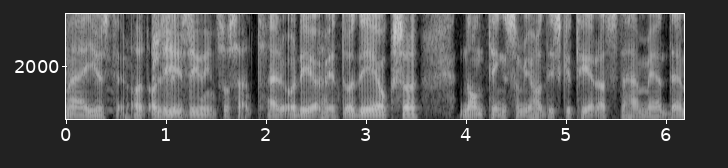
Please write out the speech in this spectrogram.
Nej, just det. Och, och det, det, är ju intressant. Nej, och det gör vi. Och det är också någonting som ju har diskuterats det här med, eh,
